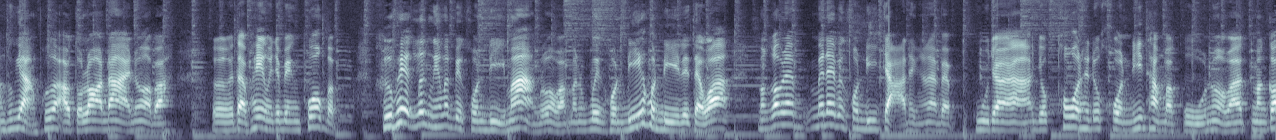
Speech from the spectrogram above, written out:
ำทุกอย่างเพื่อเอาตัวรอดได้เนอะปะเออแต่พระเอกมันจะเป็นพวกแบบ คือพระเพกเรื่องนี้มันเป็นคนดีมากรู้ป่ะมันเป็นคนดีคนดีเลยแต่ว่ามันก็ไม่ได้ไม่ได้เป็นคนดีจ๋าถึงขนาดแบบกูจะยกโทษให้ทุกคนที่ทำกับกูนึกว่ามันก็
